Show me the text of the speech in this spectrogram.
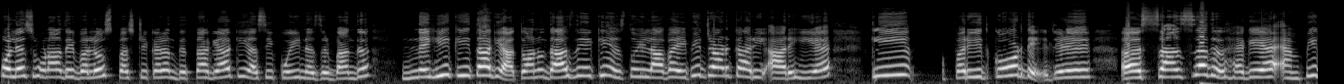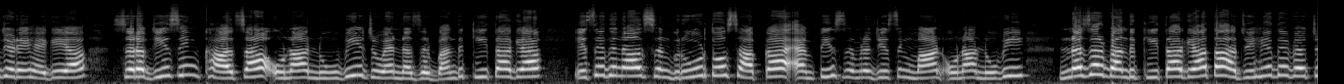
ਪੁਲਿਸ ਹੋਣਾ ਦੇ ਵੱਲੋਂ ਸਪਸ਼ਟੀਕਰਨ ਦਿੱਤਾ ਗਿਆ ਕਿ ਅਸੀਂ ਕੋਈ ਨਜ਼ਰਬੰਦ ਨਹੀਂ ਕੀਤਾ ਗਿਆ। ਤੁਹਾਨੂੰ ਦੱਸ ਦਈਏ ਕਿ ਇਸ ਤੋਂ ਇਲਾਵਾ ਇਹ ਵੀ ਜਾਣਕਾਰੀ ਆ ਰਹੀ ਹੈ ਕਿ ਫਰੀਦਕੋਟ ਦੇ ਜਿਹੜੇ ਸੰਸਦ ਹੈਗੇ ਆ ਐਮਪੀ ਜਿਹੜੇ ਹੈਗੇ ਆ, ਸਰਬਜੀਤ ਸਿੰਘ ਖਾਲਸਾ, ਉਹਨਾਂ ਨੂੰ ਵੀ ਜੋ ਹੈ ਨਜ਼ਰਬੰਦ ਕੀਤਾ ਗਿਆ। ਇਸੇ ਦੇ ਨਾਲ ਸੰਗਰੂਰ ਤੋਂ ਸਾਬਕਾ ਐਮਪੀ ਸਿਮਰਨਜੀਤ ਸਿੰਘ ਮਾਨ, ਉਹਨਾਂ ਨੂੰ ਵੀ ਨਜ਼ਰਬੰਦ ਕੀਤਾ ਗਿਆ। ਤਾਂ ਅਜਿਹੇ ਦੇ ਵਿੱਚ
